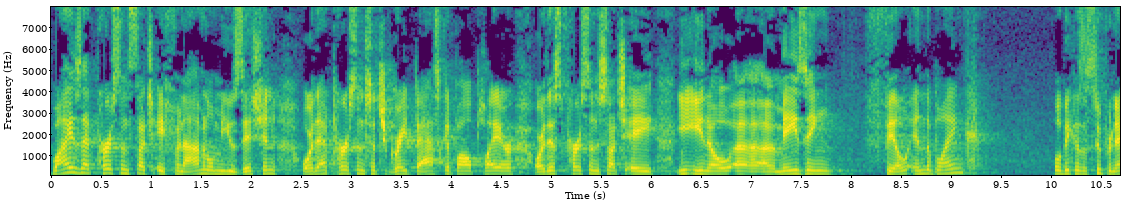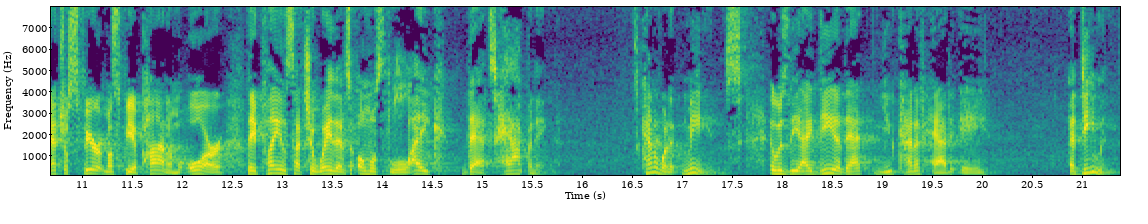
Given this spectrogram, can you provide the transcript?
Why is that person such a phenomenal musician or that person such a great basketball player or this person such a, you know, uh, amazing fill in the blank? Well, because a supernatural spirit must be upon them or they play in such a way that it's almost like that's happening. It's kind of what it means. It was the idea that you kind of had a, a demon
